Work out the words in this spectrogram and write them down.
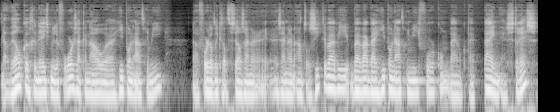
Nou, welke geneesmiddelen veroorzaken nou hyponatremie? Nou, voordat ik dat vertel, zijn er, zijn er een aantal ziekten wie, bij, waarbij hyponatremie voorkomt, bij, bij pijn en stress.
